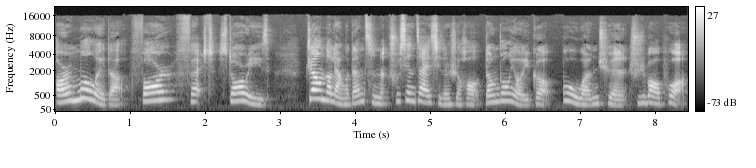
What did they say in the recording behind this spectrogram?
而末尾的 far-fetched stories 这样的两个单词呢，出现在一起的时候，当中有一个不完全失去爆破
